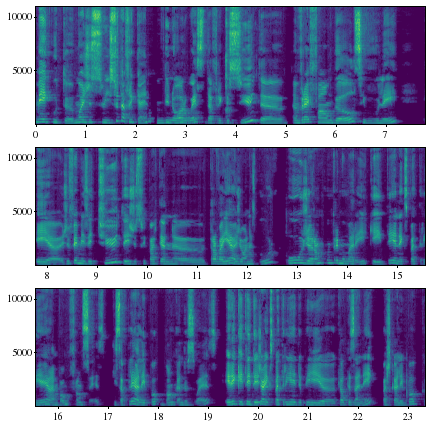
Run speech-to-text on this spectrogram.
mais écoute, euh, moi je suis sud-africaine du nord-ouest d'Afrique du Sud, euh, un vrai farm girl si vous voulez. Et euh, je fais mes études et je suis partie en, travailler à Johannesburg où j'ai rencontré mon mari qui était un expatrié à une banque française qui s'appelait à l'époque Banque de Suez. Eric était déjà expatrié depuis quelques années parce qu'à l'époque,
